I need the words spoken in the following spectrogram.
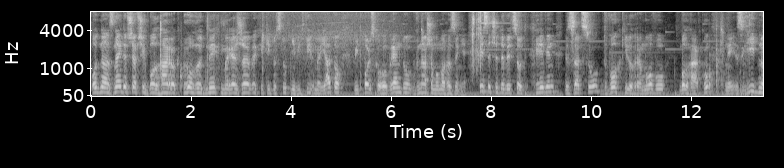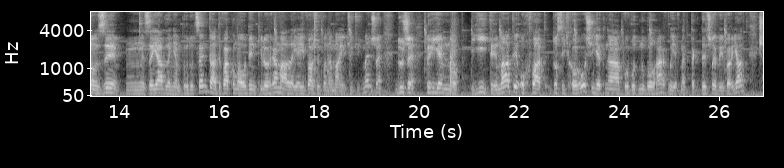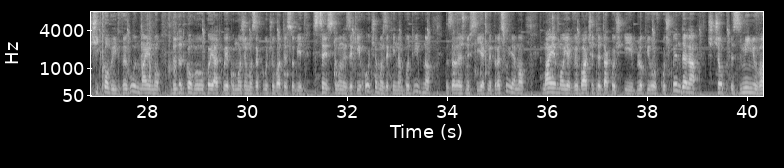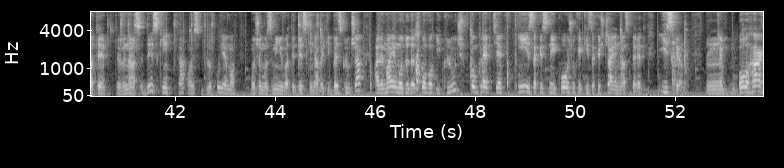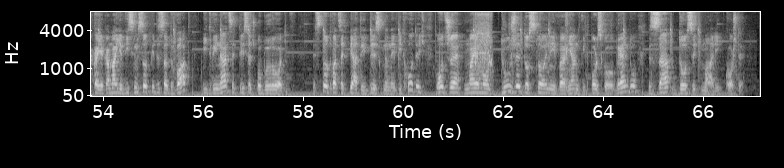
одна з найдешевших болгарок проводних мережевих, які доступні від фірми Ято, від польського бренду в нашому магазині. 1900 гривень за цю 2-кілограмову болгарку. Згідно з заявленням продуцента 2,1 кг, але я і важив, вона має чуть-чуть менше. Дуже приємно їй тримати. Охват досить хороший, як на проводну болгарку, як на так дешевий варіант. Щітковий двигун. Маємо додаткову рукоятку, яку можемо закручувати собі з цієї сторони, з якої хочемо, з якої нам потрібно, в залежності як ми працюємо. Маємо, як ви бачите, також і блокіровку шпинделя, щоб змінювати в нас диски. Та ось блокуємо. Можемо змінювати диски навіть і без ключа, але маємо додатково і ключ в комплекті, і захисний кожух, який захищає нас перед іскрами. Болгарка, яка має 850 Вт і 12 тисяч оборотів. 125-й диск на неї підходить. Отже, маємо дуже достойний варіант від польського бренду за досить малі кошти.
